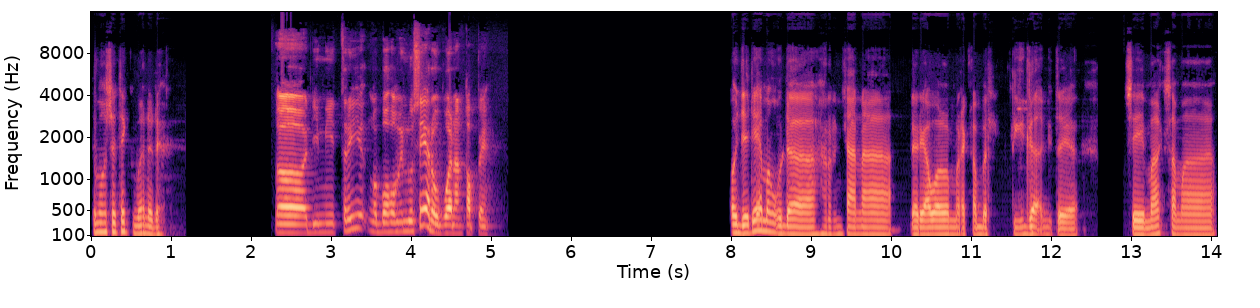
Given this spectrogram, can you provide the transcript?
Itu maksudnya gimana dah? Eh, Dimitri ngebohongin Lucero gua nangkepnya. Oh jadi emang udah rencana dari awal mereka bertiga gitu ya. Si Max sama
